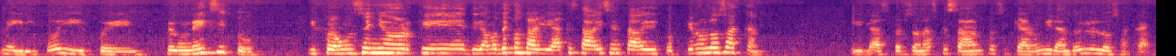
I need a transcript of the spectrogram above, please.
negrito y fue, fue un éxito. Y fue un señor que, digamos, de contabilidad que estaba ahí sentado y dijo, ¿por qué no lo sacan? Y las personas que estaban pues se quedaron mirando y lo sacaron.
